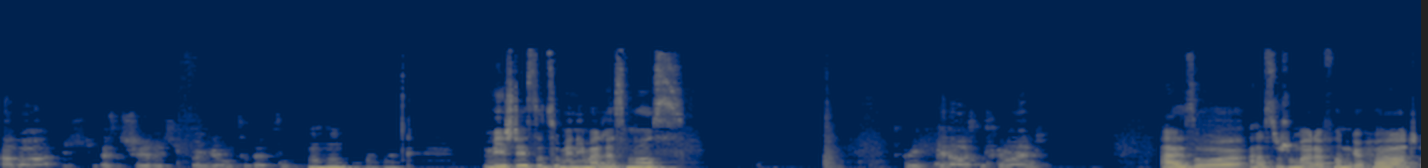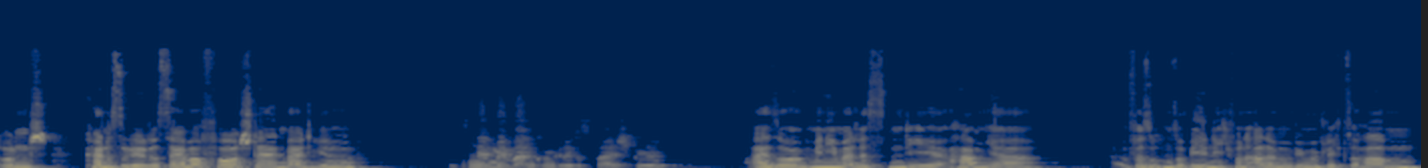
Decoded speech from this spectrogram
aber ich, es ist schwierig irgendwie umzusetzen. Mhm. Wie stehst du zu Minimalismus? Wie genau ist das gemeint? Also hast du schon mal davon gehört und könntest du dir das selber vorstellen bei dir? Nenn mir mal. Also Minimalisten, die haben ja versuchen so wenig von allem wie möglich zu haben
